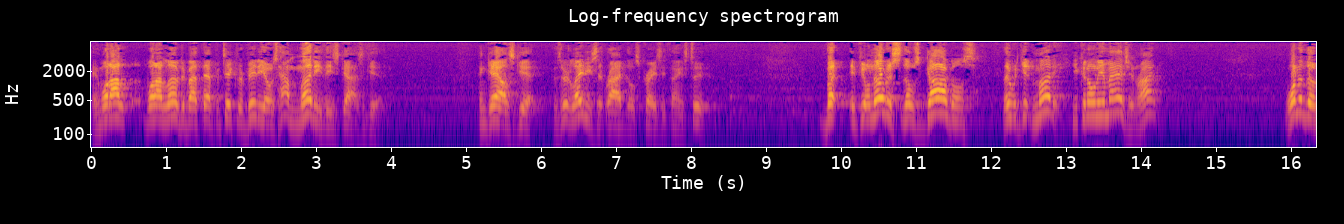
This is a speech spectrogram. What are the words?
And what I, what I loved about that particular video is how muddy these guys get and gals get. Because there's ladies that ride those crazy things too. But if you'll notice, those goggles, they would get muddy. You can only imagine, right? One of the,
